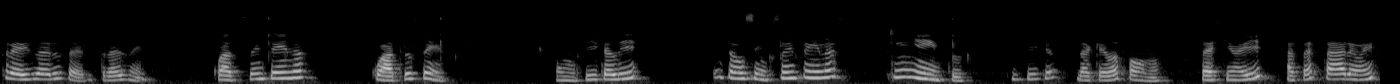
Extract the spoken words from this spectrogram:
300, 300. Quatro centenas, 400. Como fica ali? Então, cinco centenas, 500 que fica daquela forma. Certinho aí? Acertaram, hein?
